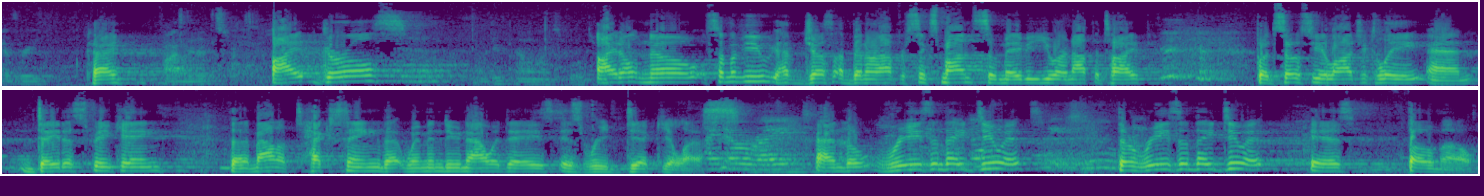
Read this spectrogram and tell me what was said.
every Okay? five minutes. I girls, I don't know. Some of you have just been around for six months, so maybe you are not the type. But sociologically and data speaking, the amount of texting that women do nowadays is ridiculous. I know, right? And the reason they do it, the reason they do it is FOMO.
